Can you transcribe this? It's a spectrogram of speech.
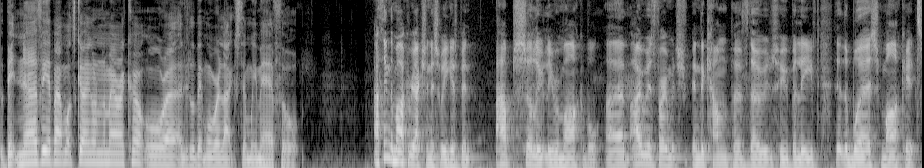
A bit nervy about what's going on in America, or uh, a little bit more relaxed than we may have thought? I think the market reaction this week has been absolutely remarkable. Um, I was very much in the camp of those who believed that the worst market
